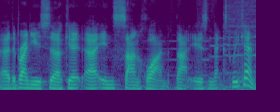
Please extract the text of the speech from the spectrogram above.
uh, the brand new circuit uh, in San Juan. That is next weekend.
